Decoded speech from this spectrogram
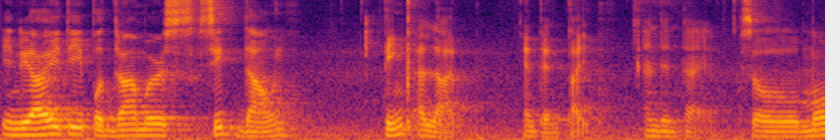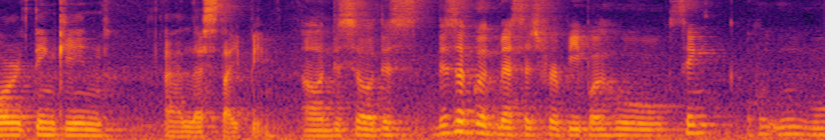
In reality, programmers sit down, think a lot, and then type. And then type. So more thinking, uh, less typing. Oh, this, so this this is a good message for people who think who, who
